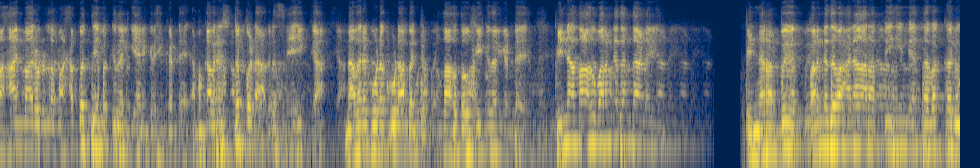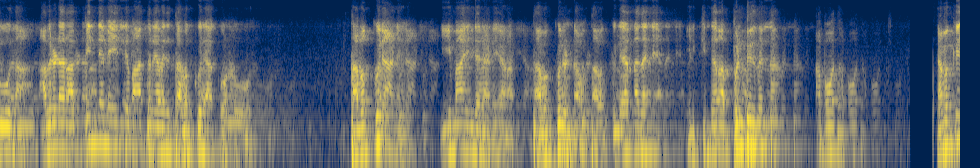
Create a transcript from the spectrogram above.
മഹാന്മാരോടുള്ള മഹബത്ത് നമുക്ക് നൽകി അനുഗ്രഹിക്കട്ടെ. നമുക്ക് അവരെ ഇഷ്ടപ്പെടുക അവരെ സ്നേഹിക്കുക അവരെ കൂടെ കൂടാൻ പറ്റും. അള്ളാഹു തൗഫീക്ക് നൽകട്ടെ. പിന്നെ അള്ളാഹു പറഞ്ഞത് എന്താണ് പിന്നെ റബ്ബ് പറഞ്ഞത് അവരുടെ റബ്ബിന്റെ മേലിൽ മാത്രമേ അവർ തവക്കുലാക്കുള്ളൂ. തവക്കുലാണ് ഈമാനിന്റെ ഒരു അടയാളം. തവക്കുലുണ്ടാവും. തവക്കുൽ പറഞ്ഞ തന്നെ എനിക്കിന്റെ റബ്ബുണ്ട് എന്നല്ല അബോധം. നമുക്ക്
